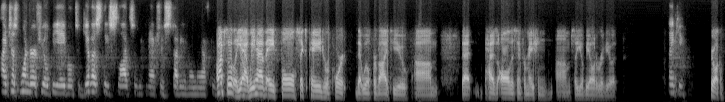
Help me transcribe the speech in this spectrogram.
I just wonder if you'll be able to give us these slides so we can actually study them after. Oh, absolutely, yeah. We have a full six-page report that we'll provide to you um, that has all this information, um, so you'll be able to review it. Thank you. You're welcome.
